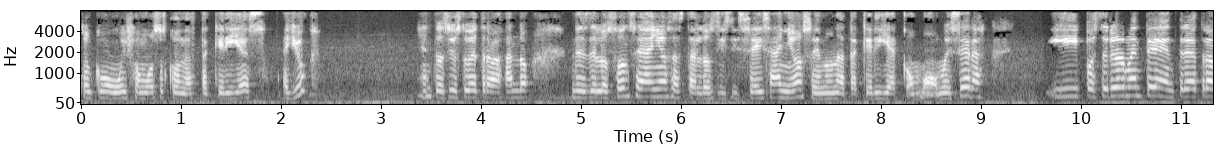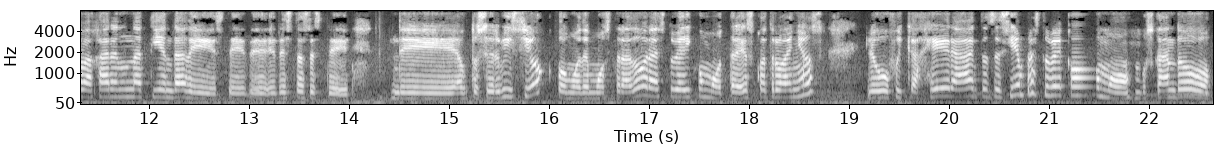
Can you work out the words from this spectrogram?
son como muy famosos con las taquerías Ayuk. Entonces yo estuve trabajando desde los 11 años hasta los 16 años en una taquería como mesera y posteriormente entré a trabajar en una tienda de, este, de, estas este, de autoservicio como demostradora. Estuve ahí como tres cuatro años. Luego fui cajera. Entonces siempre estuve como buscando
